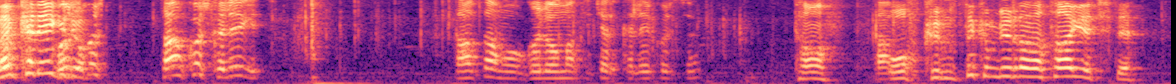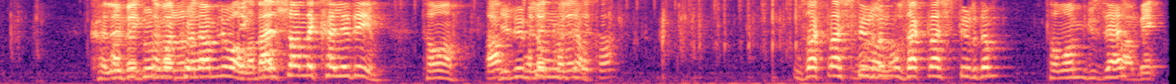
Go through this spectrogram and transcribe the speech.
Ben kaleye Koş gidiyorum. koş. Tamam koş kaleye git. Tamam tamam o gol olmaz İlker kaleye koş sen. Tamam. Tamam. Of kırmızı takım birden hata geçti. Kalede Ha, bekle, durmak ben onu- önemli valla. bekle. Ben şu anda kaledeyim. Tamam. Tamam Gelirse kale, vuracağım. kalede kal. Uzaklaştırdım, Vur onu. uzaklaştırdım. Tamam güzel. Tamam bek.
